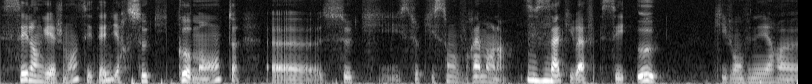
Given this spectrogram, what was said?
c'est l'engagement, c'est-à-dire ceux qui commentent, euh, ceux, qui, ceux qui sont vraiment là. C'est Mhm. ça qui va, c'est eux qui vont venir euh,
